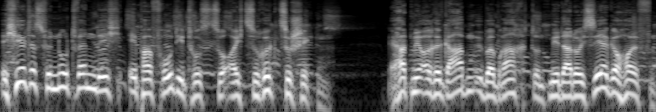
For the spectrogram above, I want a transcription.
ich hielt es für notwendig, Epaphroditus zu euch zurückzuschicken. Er hat mir eure Gaben überbracht und mir dadurch sehr geholfen.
